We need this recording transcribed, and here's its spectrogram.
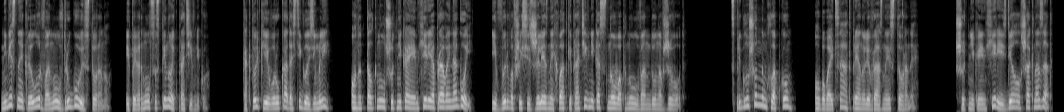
Небесное крыло рванул в другую сторону и повернулся спиной к противнику. Как только его рука достигла земли, он оттолкнул шутника Энхерия правой ногой и, вырвавшись из железной хватки противника, снова пнул Ван Дуна в живот. С приглушенным хлопком Оба бойца отпрянули в разные стороны. Шутник Энхирий сделал шаг назад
